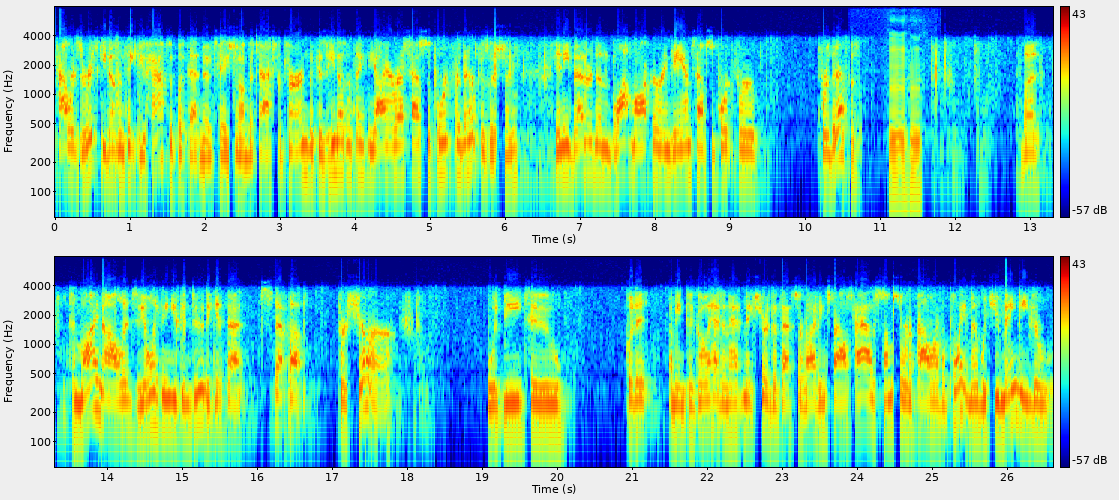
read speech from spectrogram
Howard Zaritsky doesn't think you have to put that notation on the tax return because he doesn't think the IRS has support for their position any better than Blattmachr and Gans have support for for their position. Mm-hmm. But to my knowledge, the only thing you can do to get that step up for sure would be to put it I mean, to go ahead and ha- make sure that that surviving spouse has some sort of power of appointment, which you may need to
